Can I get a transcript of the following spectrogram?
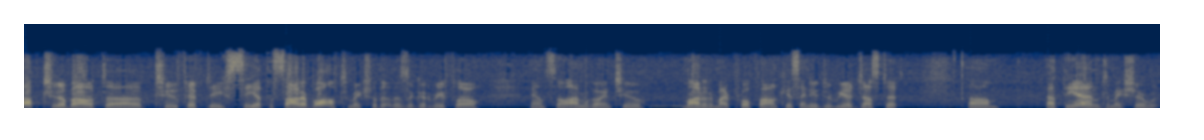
up to about uh, 250 C at the solder ball to make sure that there's a good reflow. And so I'm going to monitor my profile in case I need to readjust it um, at the end to make sure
